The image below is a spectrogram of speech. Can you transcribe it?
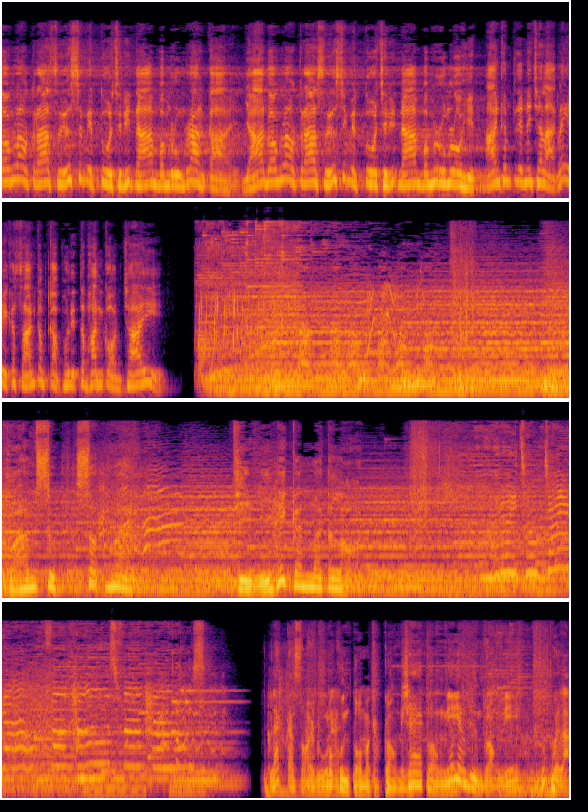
ดองเหล้าตราเสือ 11 ตัวชนิดน้ำบำรุงร่างกาย ยาดองเหล้าตราเสือ 11 ตัวชนิดน้ำบำรุงโลหิต อ่านคำเตือนในฉลากและเอกสารกำกับผลิตภัณฑ์ก่อนใช้ ความสุขสดใหม่ ที่มีให้กันมาตลอด แลคตาซอยรู้นะพวกคุณโตมากับกล่องนี้ แช่กล่องนี้แล้วยังดื่มกล่องนี้ ทุกเวลา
